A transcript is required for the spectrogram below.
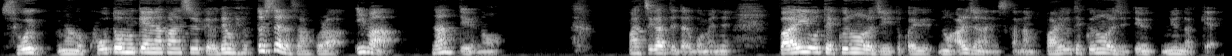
すごい、なんか口頭無形な感じするけど、でもひょっとしたらさ、ほら、今、なんていうの？間違ってたらごめんね。バイオテクノロジーとかいうのあるじゃないですか。なんかバイオテクノロジーって言う言うんだっけ？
